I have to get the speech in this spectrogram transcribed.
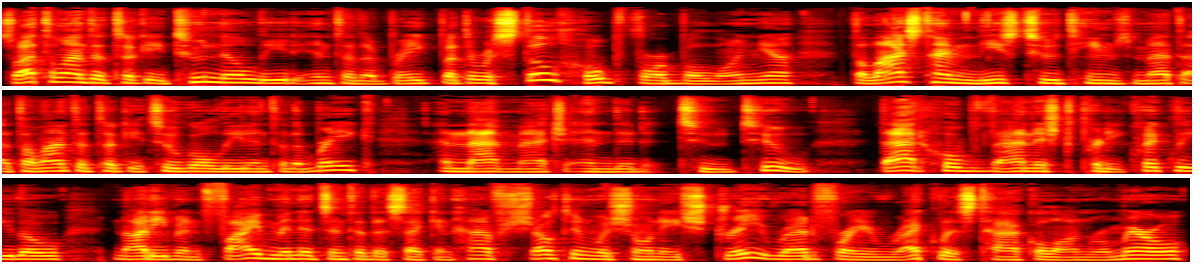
So Atalanta took a 2 0 lead into the break, but there was still hope for Bologna. The last time these two teams met, Atalanta took a 2 goal lead into the break, and that match ended 2 2. That hope vanished pretty quickly, though. Not even five minutes into the second half, Shelton was shown a straight red for a reckless tackle on Romero.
